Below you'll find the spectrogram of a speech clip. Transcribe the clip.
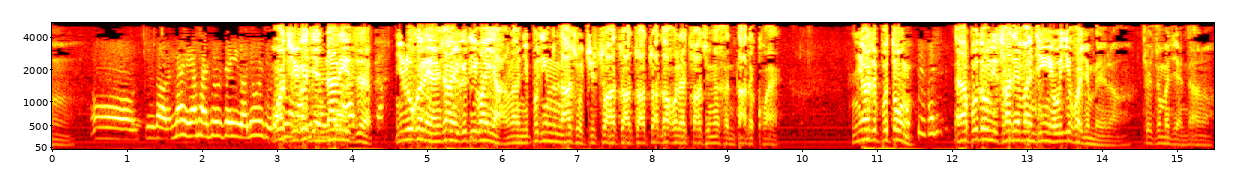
嗯。哦，知道了，那你让他就是这个六十九。我举个简单例子，你如果脸上有个地方痒了，你不停的拿手去抓抓抓抓到后来抓成个很大的块，你要是不动，啊不动，你擦点万金油，一会儿就没了，就这么简单了，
